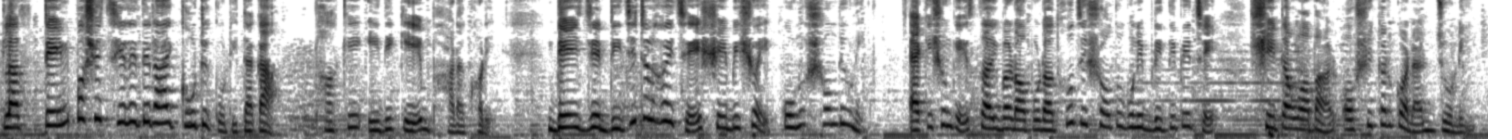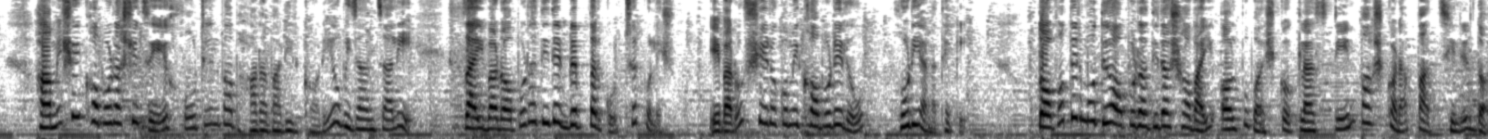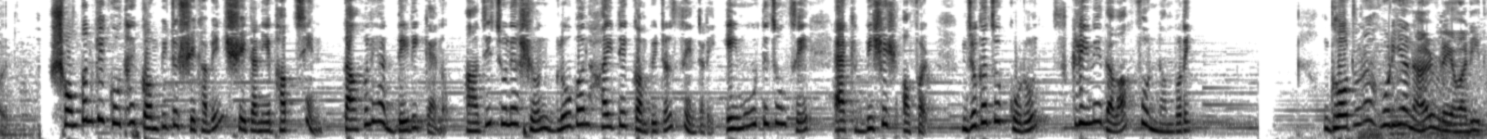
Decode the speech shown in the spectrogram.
Class ten পাশের ছেলেদের আয় কোটি কোটি টাকা। থাকে এদিকে ভাড়া ঘরে দেশ যে ডিজিটাল হয়েছে সেই বিষয়ে কোনো সন্দেহ নেই। একই সঙ্গে সাইবার অপরাধও যে শতগুণে বৃদ্ধি পেয়েছে, সেটাও আবার অস্বীকার করার জো নেই। হামেশাই খবর আসে যে, হোটেল বা ভাড়া বাড়ির ঘরে অভিযান চালিয়ে সাইবার অপরাধীদের গ্রেপ্তার করছে পুলিশ। এবারও সেরকমই খবর এলো হরিয়ানা থেকে। তফাতের মধ্যে অপরাধীরা সবাই অল্প বয়স্ক ক্লাস টেন পাশ করা পাঁচ ছেলের দল। সন্তানকে কোথায় কম্পিউটার শেখাবেন সেটা নিয়ে ভাবছেন? তাহলে আর দেরি কেন? আজই চলে আসুন গ্লোবাল হাইটেক কম্পিউটার সেন্টারে। এই মুহূর্তে চলছে এক বিশেষ অফার। যোগাযোগ করুন স্ক্রিনে দেওয়া ফোন নম্বরে। ঘটনা হরিয়ানার রেওয়ারির।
